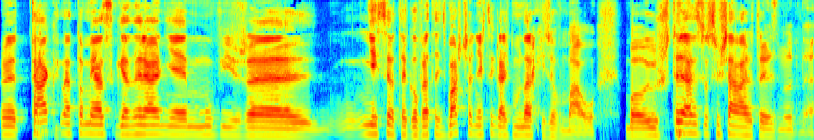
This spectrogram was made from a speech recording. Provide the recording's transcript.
E, tak, natomiast generalnie mówi, że nie chce do tego wracać, zwłaszcza nie chce grać Monarchies of Mał, bo już tyle razy to słyszała, że to jest nudne.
